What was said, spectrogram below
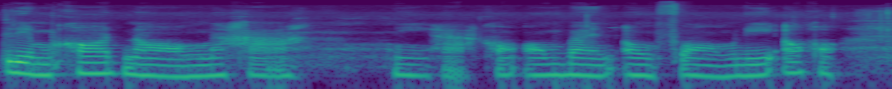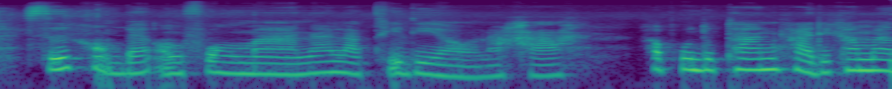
เตรียมคลอดน้องนะคะนี่ค่ะของอองแบรนด์อองฟองวันนี้เอาของซื้อของแบรนด์อองฟองมาน่ารักทีเดียวนะคะ ขอบคุณทุกท่านค่ะที่เข้ามา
